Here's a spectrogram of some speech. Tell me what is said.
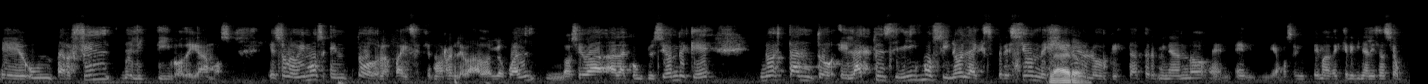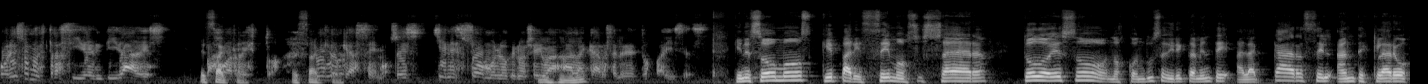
eh, un perfil delictivo, digamos. Eso lo vimos en todos los países que hemos relevado, lo cual nos lleva a la conclusión de que no es tanto el acto en sí mismo, sino la expresión de género lo que está terminando en, digamos, en temas de criminalización. Por eso nuestras identidades Exacto, bajo arresto. No es lo que hacemos, es quiénes somos lo que nos lleva a la cárcel en estos países. ¿Quiénes somos? ¿Qué parecemos ser? Todo eso nos conduce directamente a la cárcel, antes, claro,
